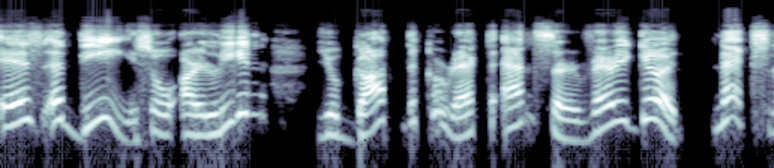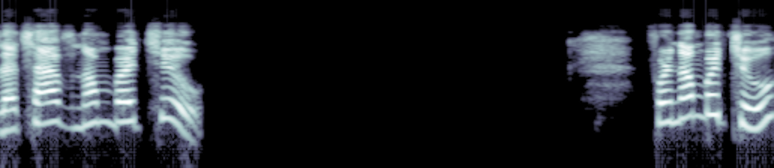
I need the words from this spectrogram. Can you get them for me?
is a D. So Arlene, you got the correct answer. Very good. Next, let's have number two. For number two,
